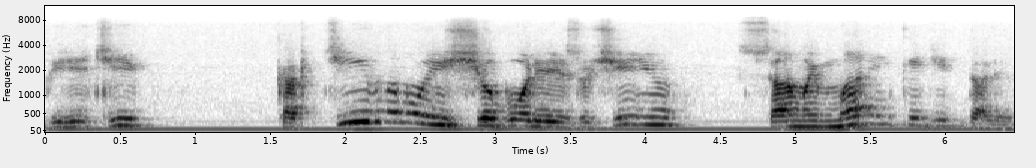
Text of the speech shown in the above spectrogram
перейти к активному еще более изучению самой маленькой детали.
